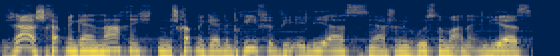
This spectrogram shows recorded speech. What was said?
ja, schreib mir gerne Nachrichten, schreib mir gerne Briefe wie Elias. Ja, schon die Grüße nochmal an Elias.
